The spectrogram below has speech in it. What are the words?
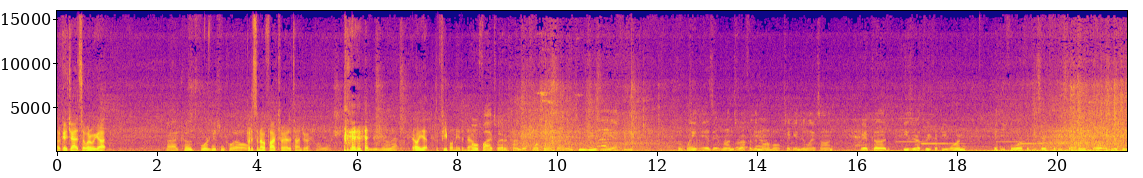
Okay, Chad, so what do we got? Uh, codes for ignition coil. But it's an 05 Toyota Tundra. oh yeah. you know that? Oh, yeah, the people need to know. 05 Toyota Tundra 4.7, 2 UZFE. Complaint is it runs rougher than normal. Check engine lights on. We have code P0351, 54, 56, 57 for ignition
